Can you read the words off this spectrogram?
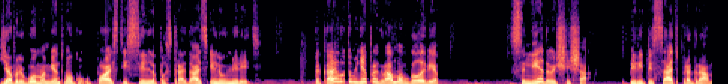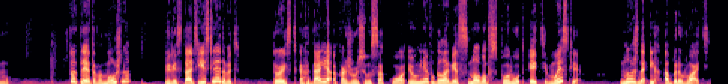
я в любой момент могу упасть и сильно пострадать или умереть. Такая вот у меня программа в голове. Следующий шаг — переписать программу. Что для этого нужно? Перестать ей следовать. То есть, когда я окажусь высоко, и у меня в голове снова всплывут эти мысли, нужно их обрывать.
